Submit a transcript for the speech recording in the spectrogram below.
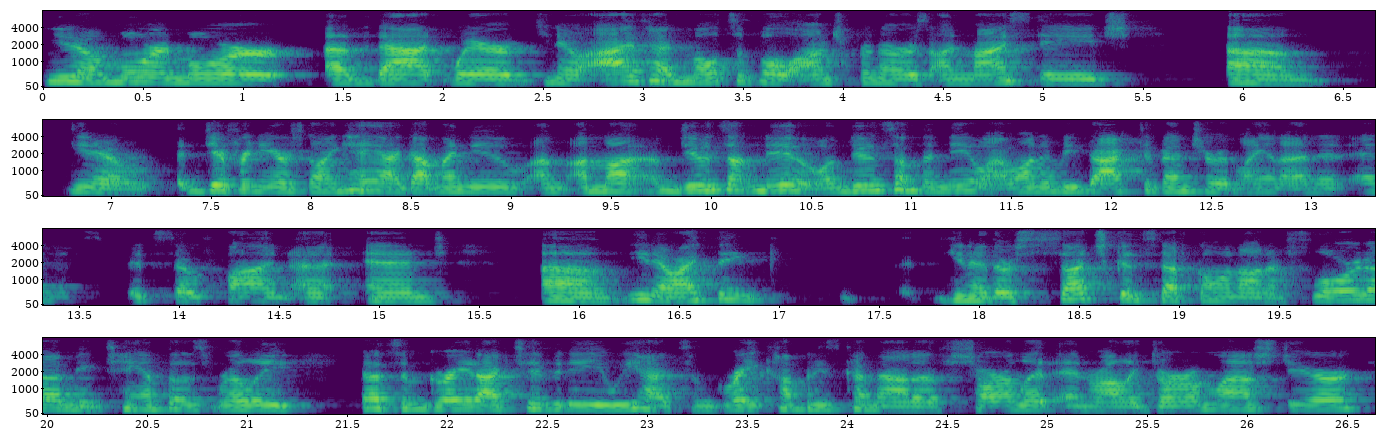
you know more and more of that where you know i've had multiple entrepreneurs on my stage um, you know different years going hey i got my new i'm i'm, I'm doing something new i'm doing something new i want to be back to venture atlanta and, it, and it's it's so fun uh, and um, you know i think you know there's such good stuff going on in florida. I mean tampa's really got some great activity. We had some great companies come out of charlotte and raleigh durham last year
